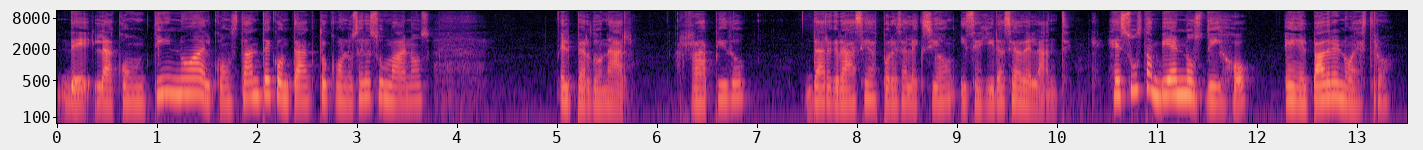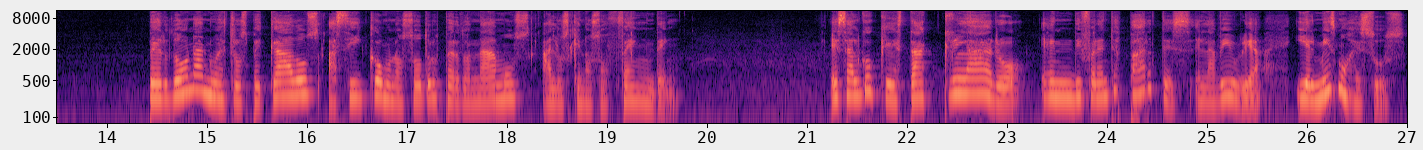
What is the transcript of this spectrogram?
de la continua, el constante contacto con los seres humanos, el perdonar rápido, dar gracias por esa lección y seguir hacia adelante. Jesús también nos dijo en el Padre nuestro, Perdona nuestros pecados así como nosotros perdonamos a los que nos ofenden. Es algo que está claro en diferentes partes en la Biblia y el mismo Jesús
